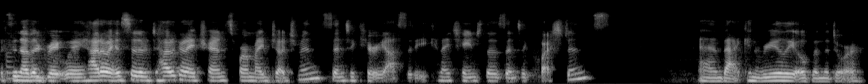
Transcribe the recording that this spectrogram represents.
it's another great way. How do I instead of how can I transform my judgments into curiosity? Can I change those into questions? And that can really open the door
